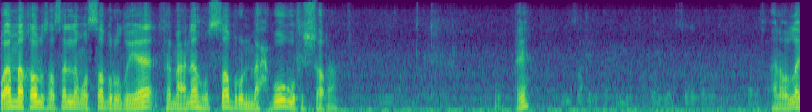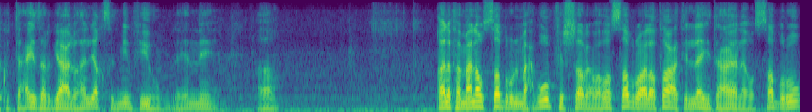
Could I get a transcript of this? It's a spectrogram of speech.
وأما قوله صلى الله عليه وسلم والصبر ضياء فمعناه الصبر المحبوب في الشرع. إيه صاحب التحرير في قول الصدقة والصدقة. أنا والله كنت عايز أرجع له هل يقصد مين فيهم؟ لأن آه. قال فمعناه الصبر المحبوب في الشرع وهو الصبر على طاعة الله تعالى والصبر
